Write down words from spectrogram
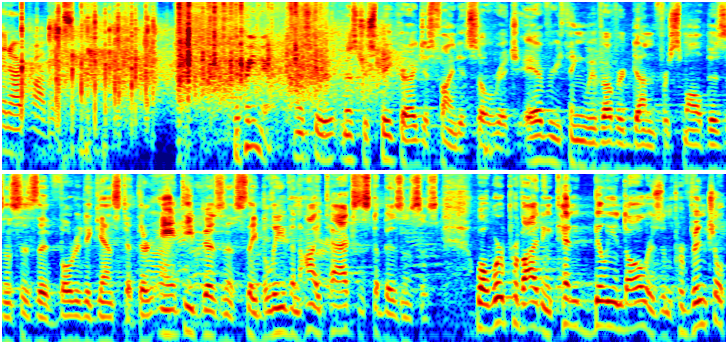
in our province? The Premier. Mr. Mr. Speaker, I just find it so rich. Everything we've ever done for small businesses, they've voted against it. They're anti-business. They believe in high taxes to businesses. Well, we're providing $10 billion in provincial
